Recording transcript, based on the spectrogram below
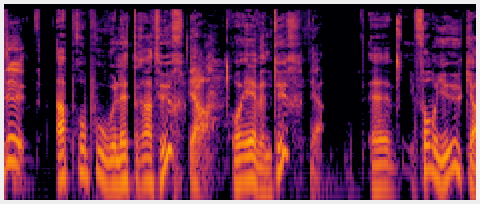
Du, apropos litteratur ja. og eventyr. ja. Eh, Forrige uke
